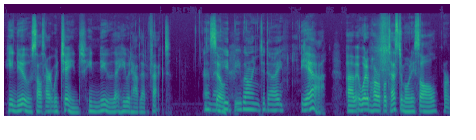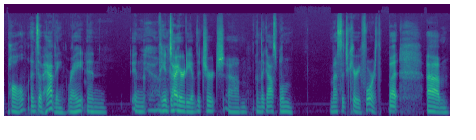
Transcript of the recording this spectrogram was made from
He knew Saul's heart would change. He knew that he would have that effect. And that So- he'd be willing to die. Yeah. Um, and what a powerful testimony Saul or Paul ends up having, right? And in Yeah. the entirety of the church um, and the gospel message carry forth. But um,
